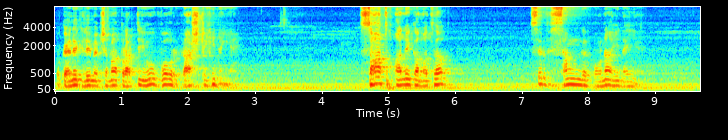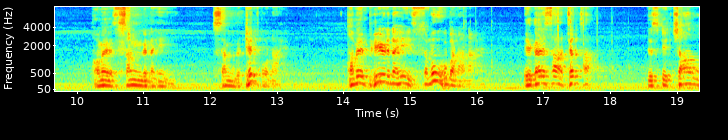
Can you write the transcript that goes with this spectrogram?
तो कहने के लिए मैं क्षमा प्रार्थी हूँ, वो राष्ट्र ही नहीं है। साथ आने का मतलब सिर्फ़ संग होना ही नहीं है। हमें संग नहीं, संगठित होना है। हमें भीड़ नहीं, समूह बनाना है। एक ऐसा जत्था जिसके चारों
